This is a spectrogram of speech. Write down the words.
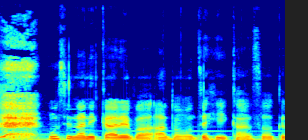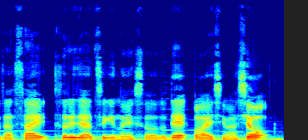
もし何かあればあのぜひ感想ください。それでは次のエピソードでお会いしましょう。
